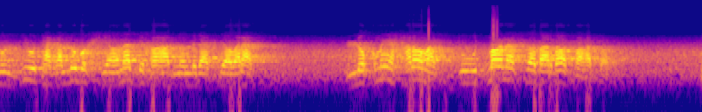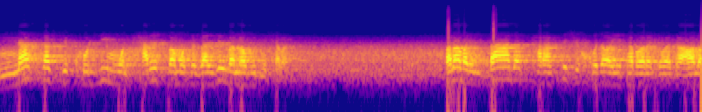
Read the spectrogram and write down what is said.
دزدی و تقلب و خیانت بخواهد نان به دست بیاورد لقمه حرام است را برباد خواهد داد. نسلش به کلی منحرف و متزلزل و نابود می شود بنابراین بعد از پرستش خدای تبارک و تعالی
